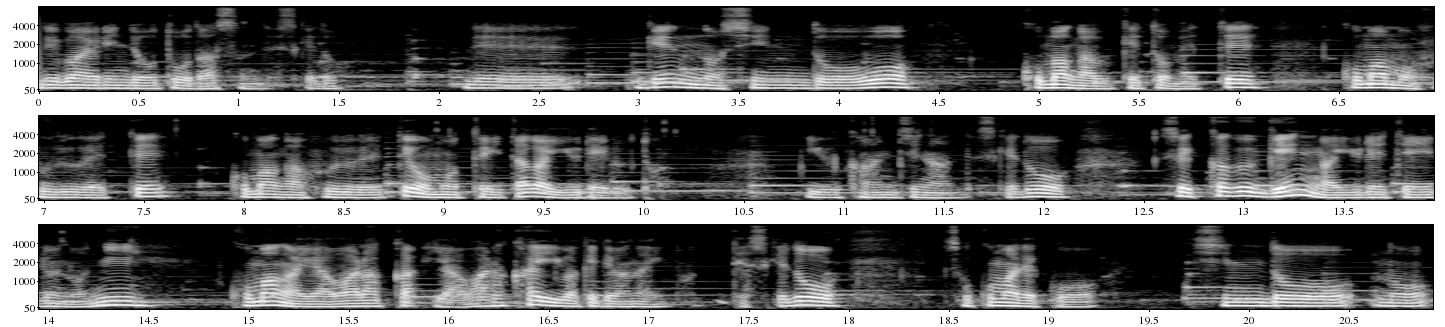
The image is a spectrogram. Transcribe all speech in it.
でバイオリンで音を出すんですけど。で弦の振動を駒が受け止めて駒も震えて駒が震えて表板が揺れるという感じなんですけどせっかく弦が揺れているのに駒が柔らかい柔らかいわけではないのですけどそこまでこう振動の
